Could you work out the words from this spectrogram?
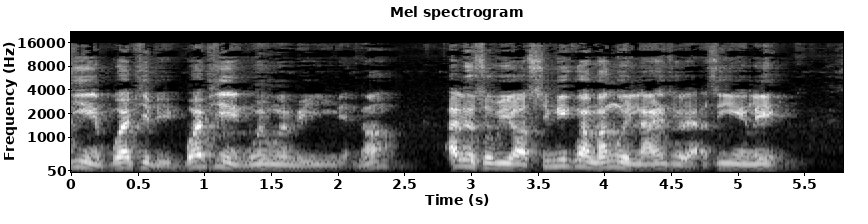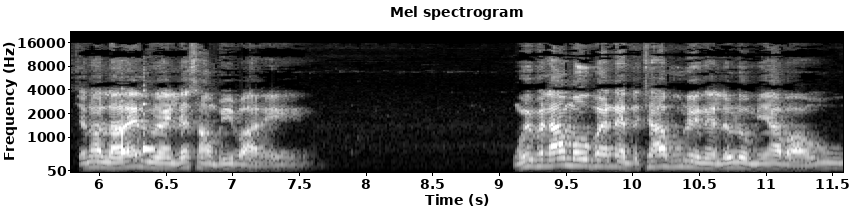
ကြည့်ရင်ပွဲဖြစ်ပြီပွဲဖြစ်ရင်ငွေဝင်ပြီတဲ့နော်အဲ့လိုဆိုပြီးတော့စီမီကွက်မန်းငွေလိုင်းဆိုတဲ့အစီရင်လေးကျွန်တော်လာတဲ့လူတိုင်းလက်ဆောင်ပေးပါတယ် ငွေဖလားမဟုတ်ဘဲနဲ့တခြားဘူးတွေနဲ့လုပ်လို့မရပါဘူး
